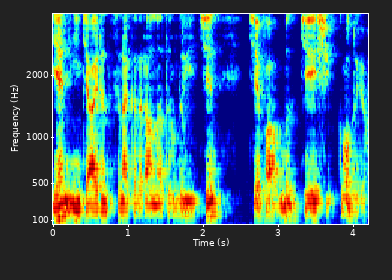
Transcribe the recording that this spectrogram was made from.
en ince ayrıntısına kadar anlatıldığı için cevabımız C şıkkı oluyor.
